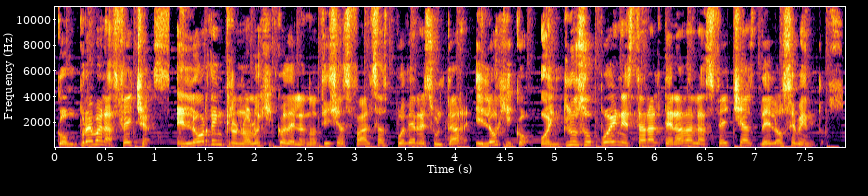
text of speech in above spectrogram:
Comprueba las fechas. El orden cronológico de las noticias falsas puede resultar ilógico o incluso pueden estar alteradas las fechas de los eventos.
